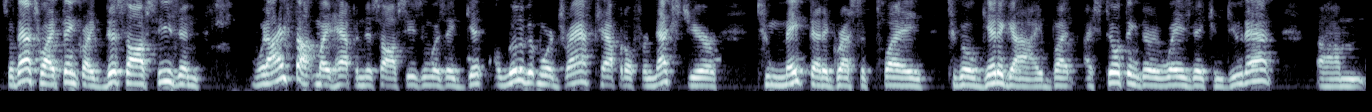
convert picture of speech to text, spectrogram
So that's why I think like this offseason, what I thought might happen this offseason was they'd get a little bit more draft capital for next year to make that aggressive play to go get a guy. But I still think there are ways they can do that. Um,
